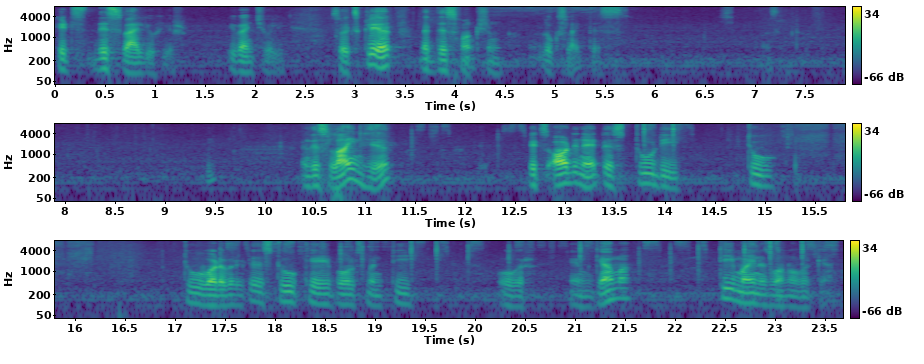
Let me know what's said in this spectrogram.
hits this value here eventually. So it is clear that this function looks like this. And this line here its ordinate is 2d 2 2 whatever it is 2 k Boltzmann T over m gamma T minus 1 over gamma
